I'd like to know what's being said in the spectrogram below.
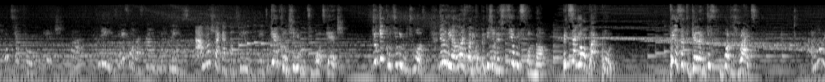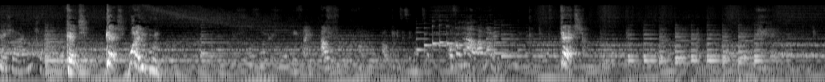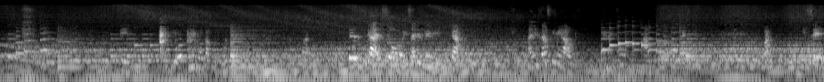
What's your problem, Gage? Please, you need to understand me, please. I'm not sure I can continue with this. You can't continue with what, Gage? You can't continue with what? You realize that the competition is few weeks from now. Besides, you're a backbone. Put yourself together and do what is right. I'm not really sure. I'm not sure. Gage, Gage, what are you doing? Okay, fine. I'll, I'll give it a second. But for now, I'm not really. Gage! Guy, so he said his baby, yeah. And he's asking me out. And I told him I'm not interested. What? He said,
